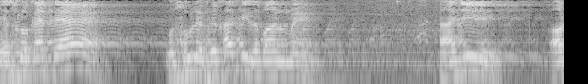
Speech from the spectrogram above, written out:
اس کو کہتے ہیں اصول فقہ کی زبان میں ہاں جی اور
